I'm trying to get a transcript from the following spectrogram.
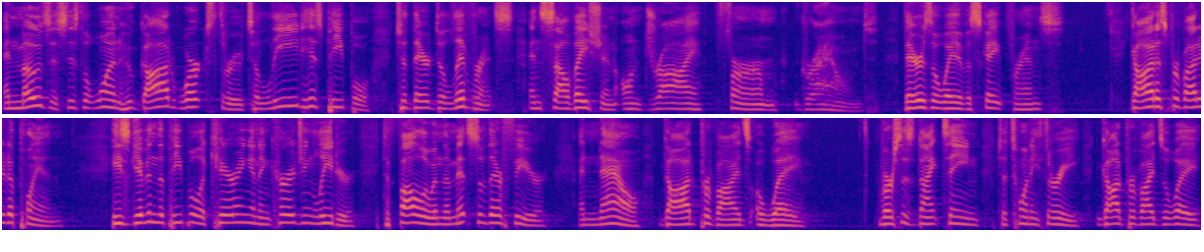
And Moses is the one who God works through to lead his people to their deliverance and salvation on dry, firm ground. There's a way of escape, friends. God has provided a plan. He's given the people a caring and encouraging leader to follow in the midst of their fear. And now God provides a way. Verses 19 to 23, God provides a way.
